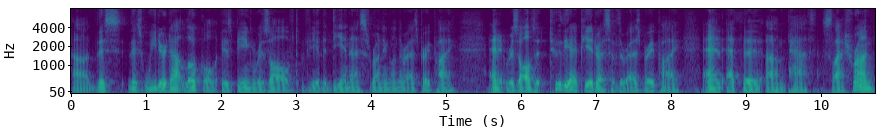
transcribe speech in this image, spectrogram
Uh, this this weeder.local is being resolved via the DNS running on the Raspberry Pi, and it resolves it to the IP address of the Raspberry Pi. And at the um, path slash run,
